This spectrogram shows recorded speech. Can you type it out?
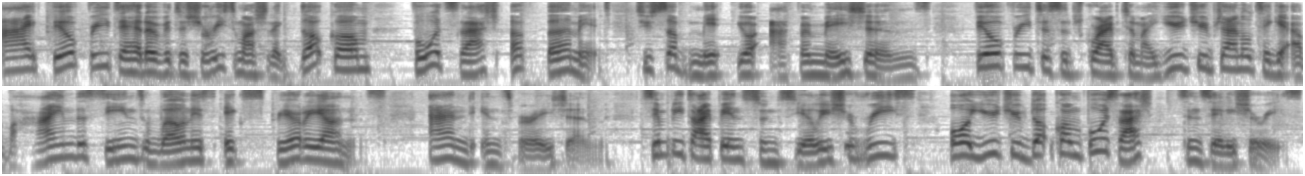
I, feel free to head over to SherriseMarshalleck.com forward slash affirm it to submit your affirmations. Feel free to subscribe to my YouTube channel to get a behind the scenes wellness experience and inspiration. Simply type in Sincerely Sherrise or youtube.com forward slash sincerely Sherrise.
